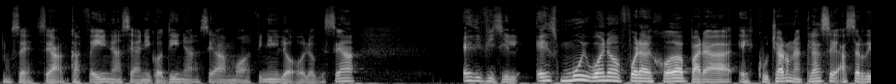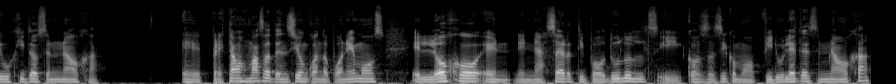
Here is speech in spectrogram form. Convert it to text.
no sé, sea cafeína, sea nicotina, sea modafinilo o lo que sea. Es difícil. Es muy bueno fuera de joda para escuchar una clase hacer dibujitos en una hoja. Eh, prestamos más atención cuando ponemos el ojo en, hacer tipo doodles y cosas así como firuletes en una hoja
